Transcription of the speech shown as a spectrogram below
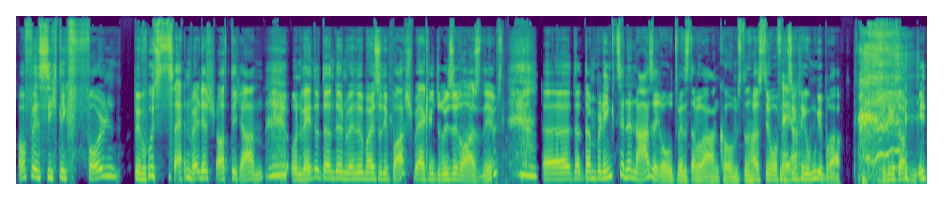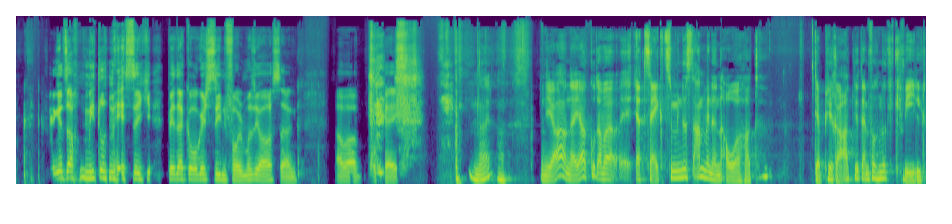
offensichtlich vollen Bewusstsein, weil der schaut dich an. Und wenn du dann, wenn du mal so die Bauchspeicheldrüse rausnimmst, äh, dann, dann blinkt seine Nase rot, wenn du da wo ankommst. Dann hast du ihn offensichtlich naja. umgebracht. Finde ich, jetzt auch mit, jetzt auch mittelmäßig pädagogisch sinnvoll, muss ich auch sagen. Aber okay. Naja. Ja, naja, gut, aber er zeigt zumindest an, wenn er einen Auer hat. Der Pirat wird einfach nur gequält.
